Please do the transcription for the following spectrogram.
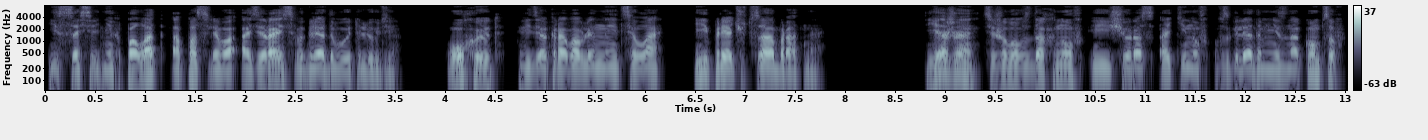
Из соседних палат, опасливо озираясь, выглядывают люди. Охают, видя окровавленные тела, и прячутся обратно. Я же, тяжело вздохнув и еще раз окинув взглядом незнакомцев,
